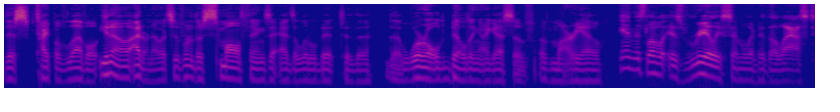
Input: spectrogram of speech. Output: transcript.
this type of level. You know, I don't know. It's just one of those small things that adds a little bit to the the world building, I guess, of of Mario. And this level is really similar to the last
